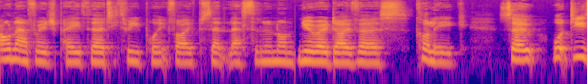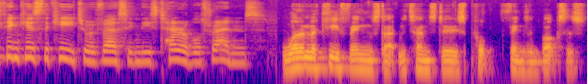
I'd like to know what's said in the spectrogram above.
on average paid 33.5% less than a non neurodiverse colleague. So, what do you think is the key to reversing these terrible trends? One of the key things that we tend to do is put things in boxes.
